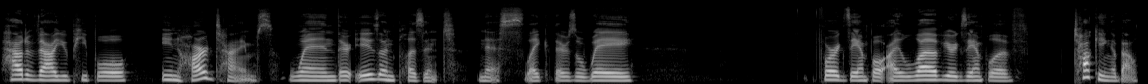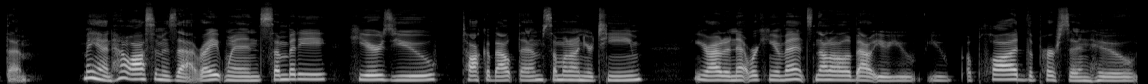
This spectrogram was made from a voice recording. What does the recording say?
how to value people in hard times when there is unpleasantness. Like there's a way, for example, I love your example of talking about them. Man, how awesome is that, right? When somebody hears you talk about them, someone on your team, you're at a networking event, it's not all about you. You you applaud the person who,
